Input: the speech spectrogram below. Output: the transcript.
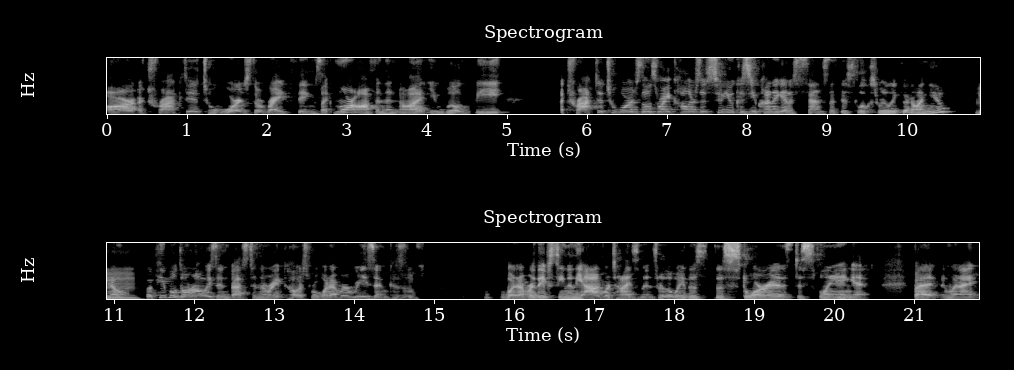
are attracted towards the right things. Like more often than not, you will be attracted towards those right colors that suit you because you kind of get a sense that this looks really good on you, you know. Mm, But people don't always invest in the right colors for whatever reason because of whatever they've seen in the advertisements or the way this the store is displaying it but when i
